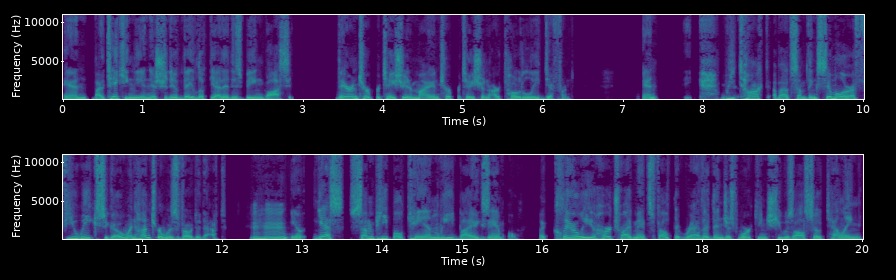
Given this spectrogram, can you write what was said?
And by taking the initiative, they looked at it as being bossy. Their interpretation and my interpretation are totally different. And we talked about something similar a few weeks ago when Hunter was voted out. Mm-hmm. You know, yes, some people can lead by example, but clearly her tribe mates felt that rather than just working, she was also telling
